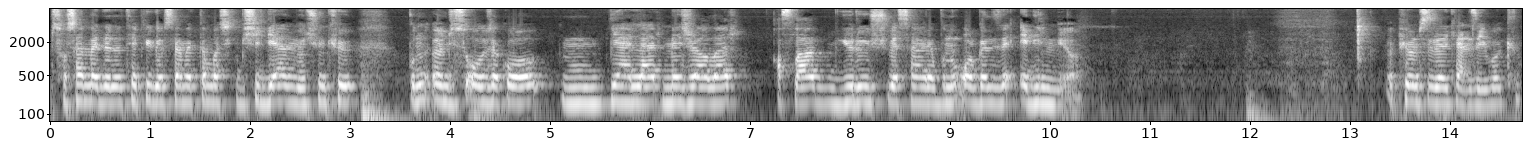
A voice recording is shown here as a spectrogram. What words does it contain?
sosyal medyada tepki göstermekten başka bir şey gelmiyor. Çünkü bunun öncüsü olacak o mm, yerler, mecralar asla yürüyüş vesaire bunu organize edilmiyor. Öpüyorum size kendinize iyi bakın.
